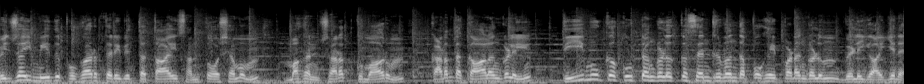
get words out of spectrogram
விஜய் மீது புகார் தெரிவித்த தாய் சந்தோஷமும் மகன் சரத்குமாரும் கடந்த காலங்களில் திமுக கூட்டங்களுக்கு சென்று வந்த புகைப்படங்களும் வெளியாகின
